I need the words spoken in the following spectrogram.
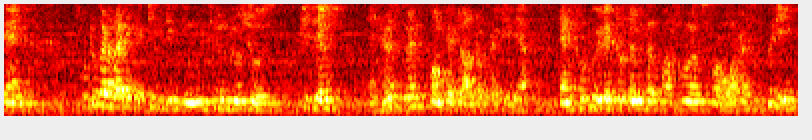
And photocatalytic activities in methylene blue shows three times enhancement compared to ultra and photoelectrochemical performance for water splitting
